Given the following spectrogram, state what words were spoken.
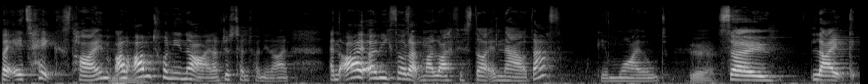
But it takes time. I'm, mm. I'm 29. I've just turned 29, and I only feel like my life is starting now. That's fucking wild. Yeah. So, like,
